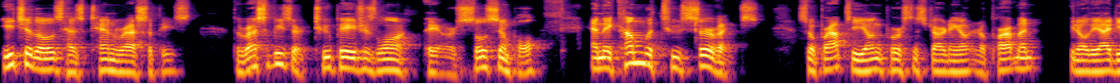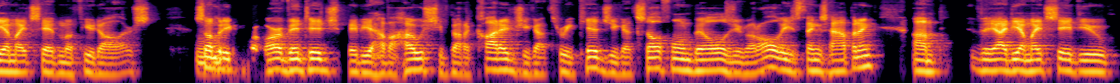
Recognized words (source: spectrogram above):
Each of those has 10 recipes. The recipes are two pages long. They are so simple and they come with two servings. So perhaps a young person starting out in an apartment, you know, the idea might save them a few dollars. Mm-hmm. Somebody from our vintage, maybe you have a house, you've got a cottage, you got three kids, you got cell phone bills, you've got all these things happening. Um, the idea might save you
